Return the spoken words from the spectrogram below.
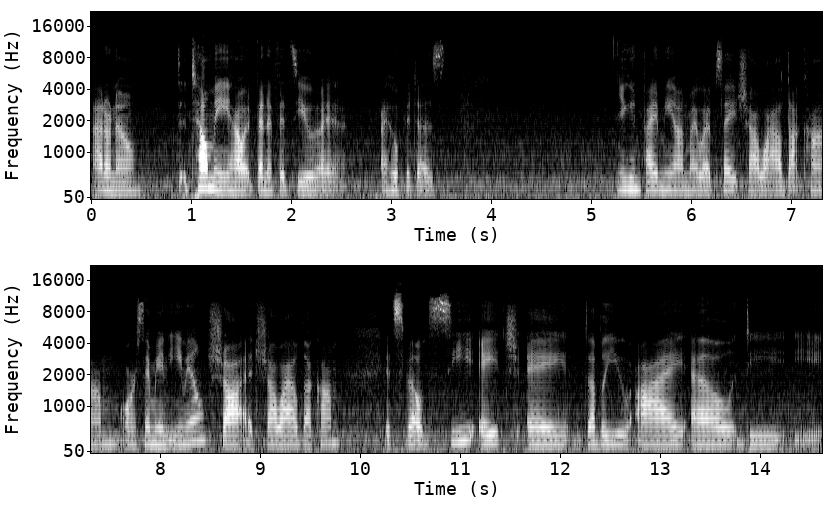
I don't know. Tell me how it benefits you. I I hope it does. You can find me on my website, chawilde.com, or send me an email, cha at chawilde.com. It's spelled C H A W I L D E.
